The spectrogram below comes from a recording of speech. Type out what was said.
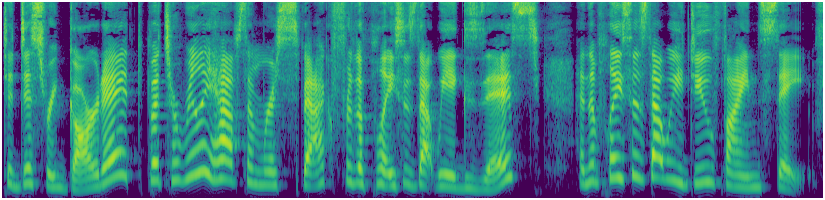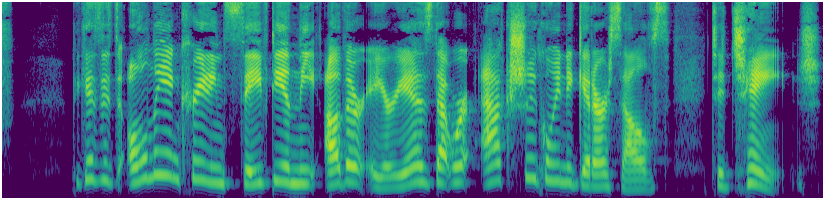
to disregard it, but to really have some respect for the places that we exist and the places that we do find safe. Because it's only in creating safety in the other areas that we're actually going to get ourselves to change.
